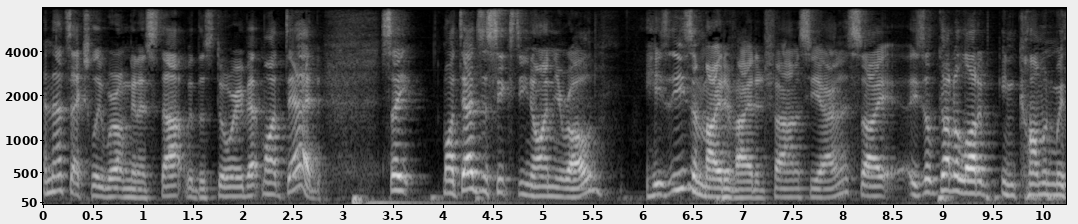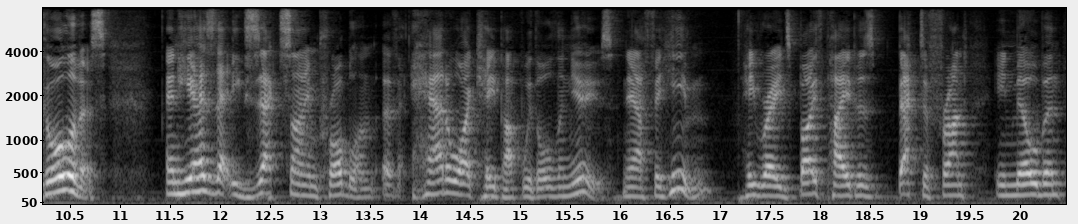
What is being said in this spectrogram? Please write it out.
And that's actually where I'm going to start with the story about my dad. See, my dad's a 69 year old. He's, he's a motivated pharmacy owner, so he's got a lot of, in common with all of us. And he has that exact same problem of how do I keep up with all the news? Now, for him, he reads both papers back to front in Melbourne,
